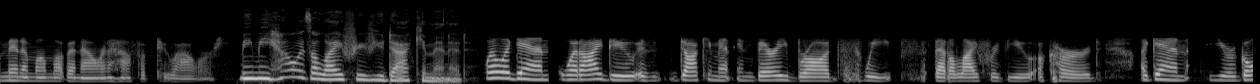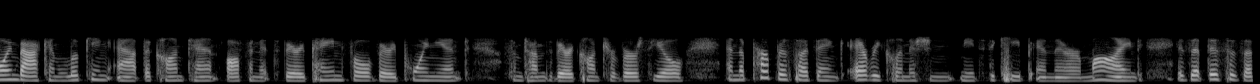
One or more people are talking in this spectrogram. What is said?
a minimum of an hour and a half of two hours. Mimi, how is a life review documented? Well, again, what I do is document in very broad sweeps that a life review occurred. Again, you're going back and looking at the content. Often it's very painful, very poignant, sometimes very controversial. And the purpose, I think, every clinician needs to keep in their mind is that this is a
